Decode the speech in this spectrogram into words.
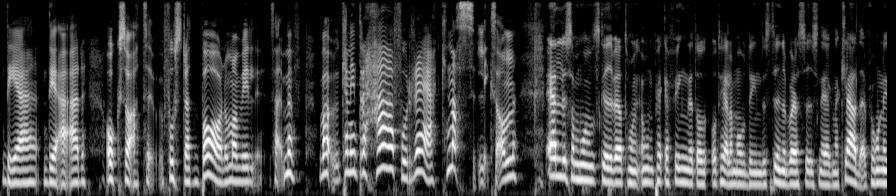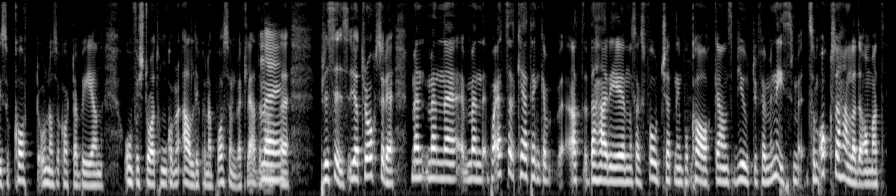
det, det är. Också att fostra ett barn och man vill, här, men va, kan inte det här få räknas liksom? Eller som hon skriver att hon, hon pekar fingret åt, åt hela modeindustrin och börjar sy sina egna kläder. För hon är så kort och hon har så korta ben och hon förstår att hon kommer aldrig kunna på sig de där kläderna. Nej. Precis, jag tror också det. Men, men, eh, men på ett sätt kan jag tänka att det här är någon slags fortsättning på Kakans beautyfeminism som också handlade om att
